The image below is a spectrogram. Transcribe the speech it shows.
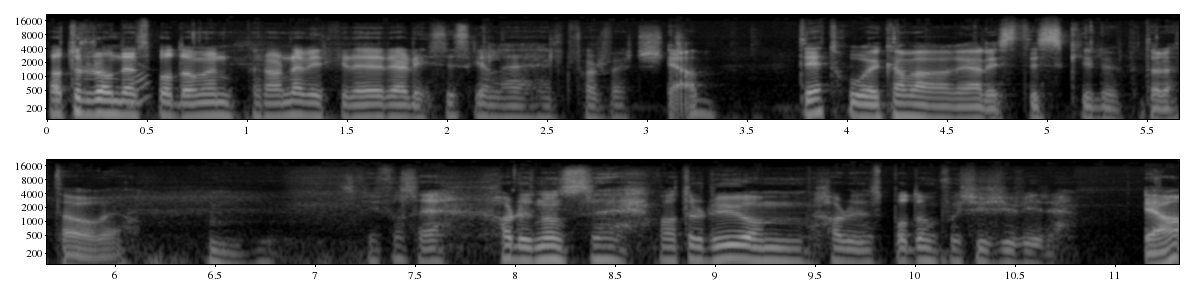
Hva tror du om den spådommen, Per Arne? Virker det realistisk eller helt farfetched? Ja, det tror jeg kan være realistisk i løpet av dette året, ja. Så Vi får se. Har du noen, hva tror du om Har du en spådom for 2024? Ja,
